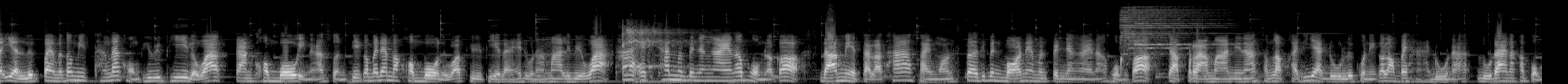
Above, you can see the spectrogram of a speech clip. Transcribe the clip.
ละเอียดลึกไปมันต้องมีทางด้านของ PVP หรือว่าการคอมโบอีกนะ ส่วนพี่ก็ไม่ได้มาคอมโบหรือว่า PVP อะไรให้ดูนะ มารีวิวว่าท่าแอคชั่นมันเป็นยังไงนะผม แล้วก็ดาเมจแต่ละท่าใส่มอนสเตอร์ที่เป็นบอสเนี่ยมันเป็นยังไงนะครับผมก็จะประมาณนี้นะสำหรับใครที่อยากดูลึกกว่านี้ก็ลองไปหาดูนะ ดูได้นะครับผม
